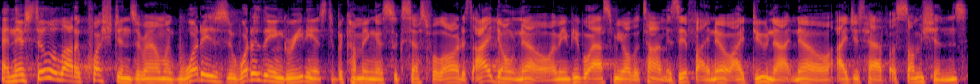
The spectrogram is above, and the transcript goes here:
And there's still a lot of questions around like what is what are the ingredients to becoming a successful artist? I don't know. I mean, people ask me all the time as if I know. I do not know. I just have assumptions.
